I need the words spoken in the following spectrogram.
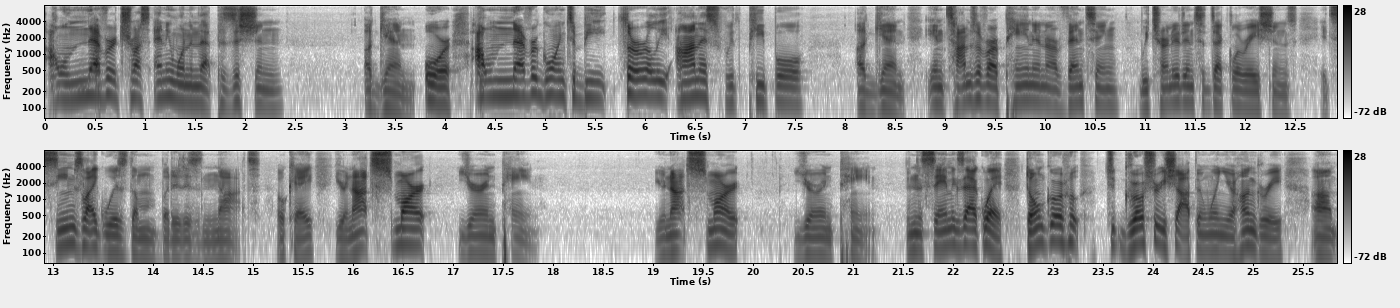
I will never trust anyone in that position again. Or I'm never going to be thoroughly honest with people again. In times of our pain and our venting, we turn it into declarations. It seems like wisdom, but it is not, okay? You're not smart, you're in pain. You're not smart, you're in pain in the same exact way. Don't go to grocery shopping when you're hungry. Um,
